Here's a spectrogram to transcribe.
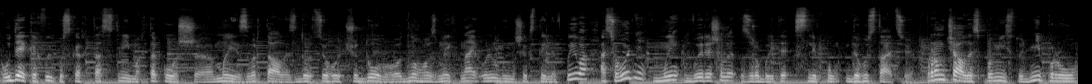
У деяких випусках та стрімах також е, ми звертались до цього чудового одного з моїх найулюбленіших стилів пива. А сьогодні ми вирішили зробити сліпу дегустацію. Промчались по місту Дніпро,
